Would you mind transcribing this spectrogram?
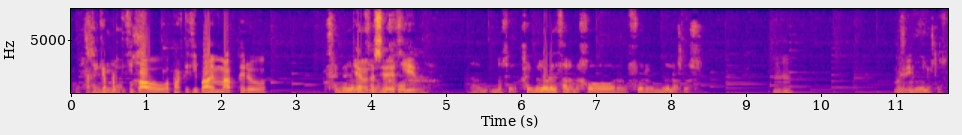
Pues Así que has participado, participado en más, pero Jaime Lorenzo, ya no te sé decir. Ah, no sé, Jaime Lorenzo a lo mejor fueron uno de los dos. Muy bien. Uno de los dos.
